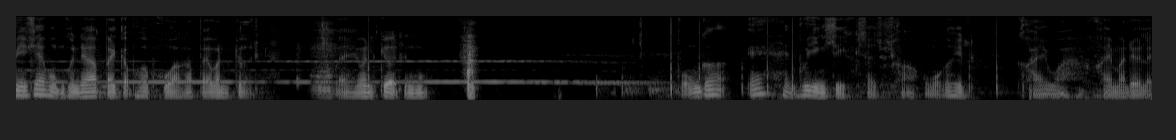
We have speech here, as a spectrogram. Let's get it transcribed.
มีแค่ผมคนเดียวครับไปกับครอบครัวครับ ไปวันเกิด ไปวันเกิดกันครับ ครับ ผมก็ เอ๊ะ เห็นผู้หญิงสีใส่ชุดขาวผมก็เห็นใครวะใครมาเดินอะไร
